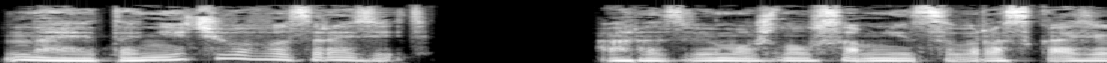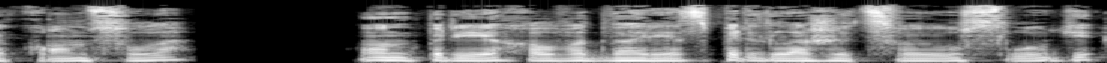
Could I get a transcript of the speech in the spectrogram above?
На это нечего возразить. А разве можно усомниться в рассказе консула? Он приехал во дворец предложить свои услуги,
